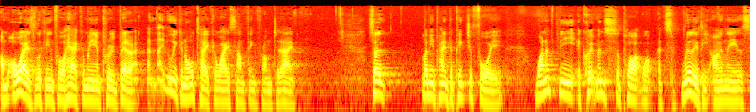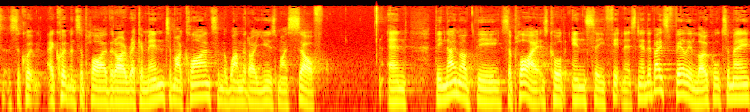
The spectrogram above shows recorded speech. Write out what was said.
I'm always looking for how can we improve better, and maybe we can all take away something from today. So let me paint the picture for you. One of the equipment supply, well, it's really the only equipment supplier that I recommend to my clients and the one that I use myself. And the name of the supplier is called NC Fitness. Now, they're based fairly local to me.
